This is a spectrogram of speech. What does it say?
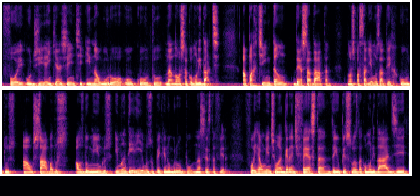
foi o dia em que a gente inaugurou o culto na nossa comunidade. A partir então dessa data, nós passaríamos a ter cultos aos sábados, aos domingos e manteríamos o pequeno grupo na sexta-feira. Foi realmente uma grande festa, veio pessoas da comunidade,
